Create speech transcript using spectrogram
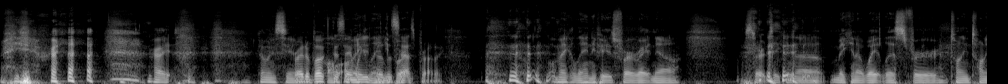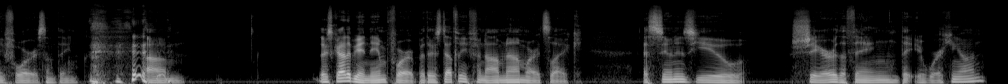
right. Coming soon. Write a book I'll- the I'll same way make you build a SaaS product. I'll make a landing page for it right now. Start taking a, making a wait list for 2024 or something. Um, there's got to be a name for it, but there's definitely a phenomenon where it's like, as soon as you share the thing that you're working on,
